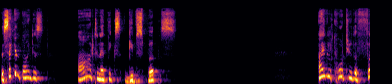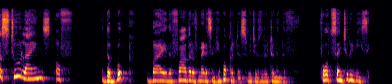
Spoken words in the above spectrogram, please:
The second point is art and ethics gives purpose. I will quote you the first two lines of the book by the father of medicine, Hippocrates, which was written in the 4th century BC.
